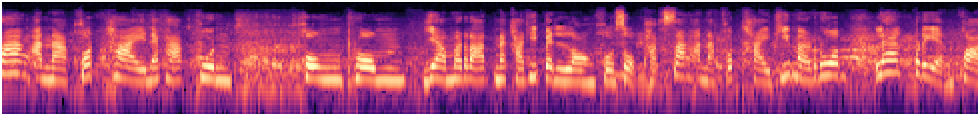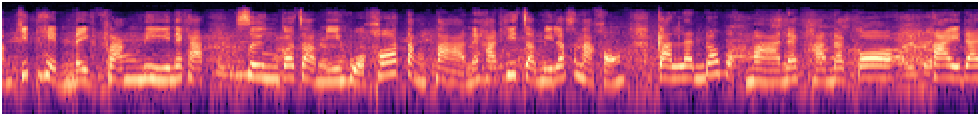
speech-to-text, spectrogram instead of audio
สร้างอนาคตไทยนะคะ คุณพงพรมยามรัตน์นะคะที่เป็นรองโฆษกพรรคสร้างอนาคตไทยที่มาร่วมแลกเปลี่ยนความคิดเห็นในครั้งนี้นะคะ ซึ่งก็จะมีหัวข้อต่างๆนะคะ ที่จะมีลักษณะของการแลนดอมออกมานะคะแล้วก็ให้ได้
